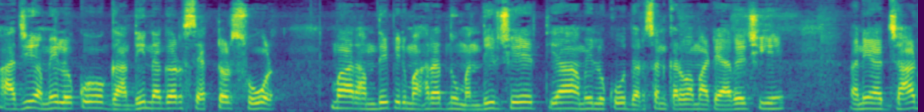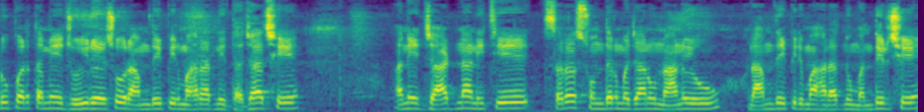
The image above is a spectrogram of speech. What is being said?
આજે અમે લોકો ગાંધીનગર સેક્ટર સોળમાં રામદેવ પીર મહારાજનું મંદિર છે. ત્યાં અમે લોકો દર્શન કરવા માટે આવ્યા છીએ અને આ ઝાડ ઉપર તમે જોઈ રહ્યો છો રામદેવ પીર મહારાજની ધજા છે અને ઝાડના નીચે સરસ સુંદર મજાનું નાનું એવું રામદેવ પીર મહારાજનું મંદિર છે.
